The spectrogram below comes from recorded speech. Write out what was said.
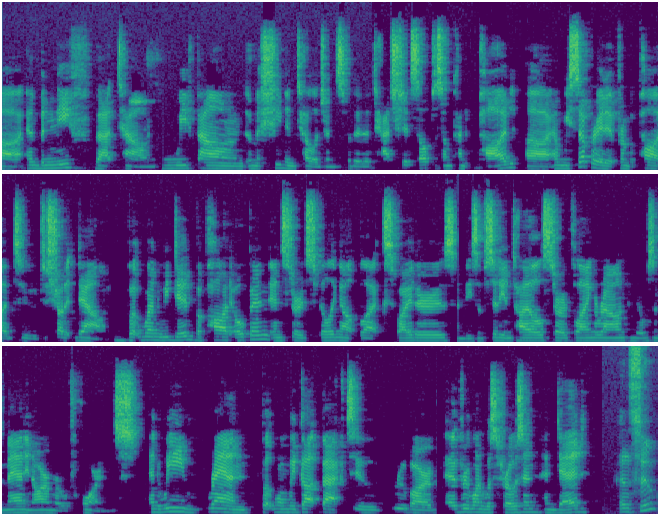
uh, and beneath that town, we found a machine intelligence that had attached itself to some kind of pod, uh, and we separated it from the pod to to shut it down. But when we did, the pod opened and started spilling out black spiders, and these obsidian tiles started flying around, and there was a man in armor with horns. And we ran, but when we got back to Rhubarb, everyone was frozen and dead. And Sue?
